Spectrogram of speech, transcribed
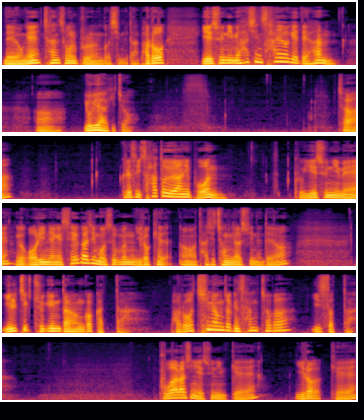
내용의 찬송을 부르는 것입니다. 바로 예수님이 하신 사역에 대한 어, 요약이죠. 자, 그래서 이 사도 요한이 본 그 예수님의 어린 양의 세 가지 모습은 이렇게 어, 다시 정리할 수 있는데요. 일찍 죽임 당한 것 같다. 바로 치명적인 상처가 있었다. 부활하신 예수님께 이렇게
